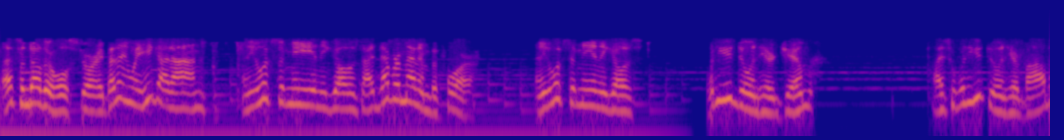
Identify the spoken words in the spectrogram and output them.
that's another whole story. But anyway, he got on and he looks at me and he goes, I'd never met him before. And he looks at me and he goes, What are you doing here, Jim? I said, What are you doing here, Bob?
